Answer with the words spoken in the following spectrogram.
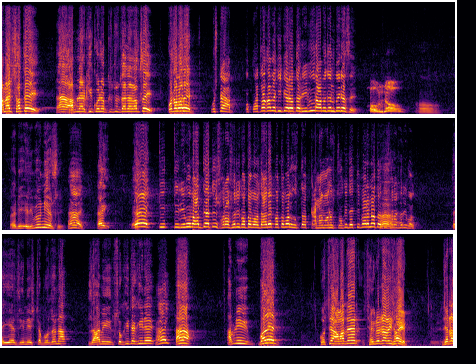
আমার সাথে হ্যাঁ, আপনার কি কোনো কিছু জানার আছে? কথা বলেন। উস্তাদ ও কথা কবে কি করে? ও তো রিভিউর আবেদন করেছে ও রিভিউ নিয়েছে? হ্যাঁ। এই এই তুই তুই রিভিউ বাদ দে তুই সরাসরি কথা বল। ডাইরেক্ট কথা বল উস্তাদ। কানা মানুষ চোখে দেখতে পারে না তো তুই হ্যাঁ। সরাসরি বল। তাই এ জিনিসটা বোঝে না যে আমি চোখি দেখি নে। হ্যাঁ। হ্যাঁ আপনি বলেন। করছে আমাদের সেক্রেটারি সাহেব যেটা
